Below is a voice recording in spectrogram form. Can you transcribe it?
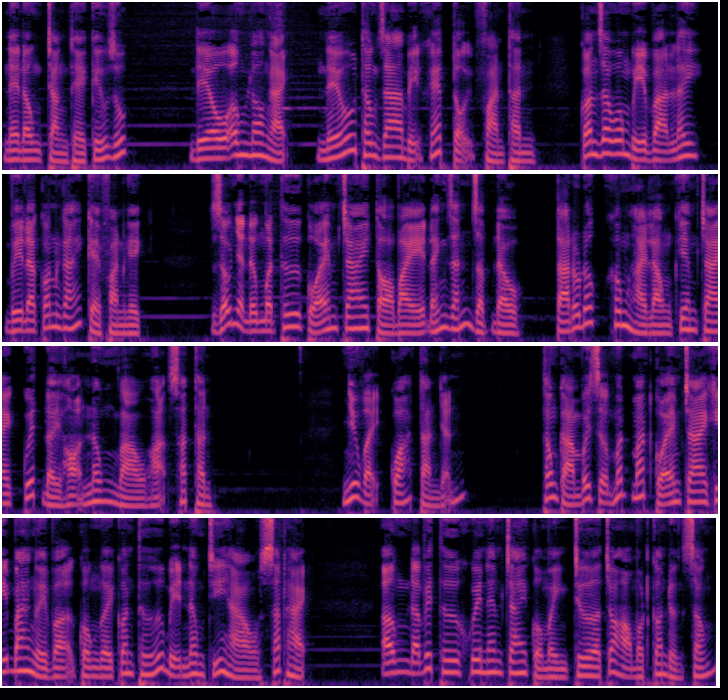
nên ông chẳng thể cứu giúp. Điều ông lo ngại nếu thông gia bị khép tội phản thần, con dâu ông bị vạ lây vì là con gái kẻ phản nghịch. Dẫu nhận được mật thư của em trai tỏ bày đánh rắn dập đầu, tà đô đốc không hài lòng khi em trai quyết đẩy họ nông vào họa sát thân. Như vậy quá tàn nhẫn. Thông cảm với sự mất mát của em trai khi ba người vợ cùng người con thứ bị nông trí hào sát hại. Ông đã viết thư khuyên em trai của mình chừa cho họ một con đường sống.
